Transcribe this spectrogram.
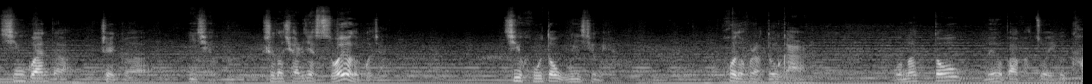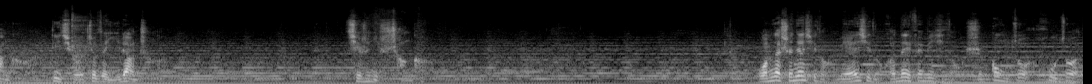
新冠的这个疫情，使得全世界所有的国家几乎都无一幸免。或多或少都感染了，我们都没有办法做一个看客。地球就这一辆车，其实你是乘客。我们的神经系统、免疫系统和内分泌系统是共作互作的，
